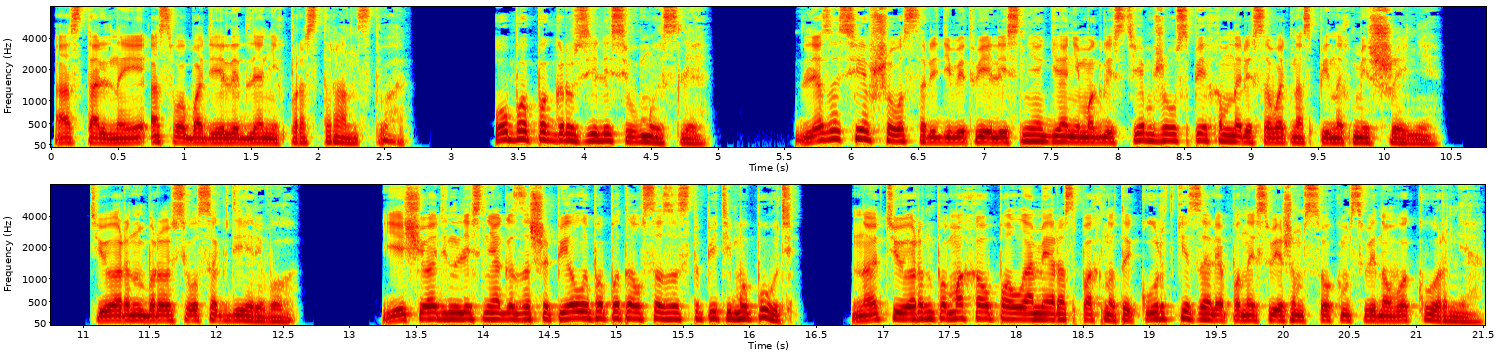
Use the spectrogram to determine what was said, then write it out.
Остальные освободили для них пространство. Оба погрузились в мысли. Для засевшего среди ветвей лесняги они могли с тем же успехом нарисовать на спинах мишени. Тёрн бросился к дереву. Еще один лесняга зашипел и попытался заступить ему путь, но Тёрн помахал полами распахнутой куртки, заляпанной свежим соком свиного корня.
